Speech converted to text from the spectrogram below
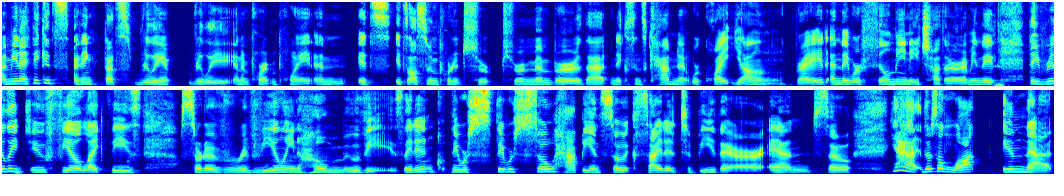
I mean, I think it's I think that's really really an important point, and it's it's also important to to remember that Nixon's cabinet were quite young, right? And they were filming each other. I mean, they they really do feel like these sort of revealing home movies. They didn't they were they were so happy and so excited to be there, and so yeah, there's a lot in that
